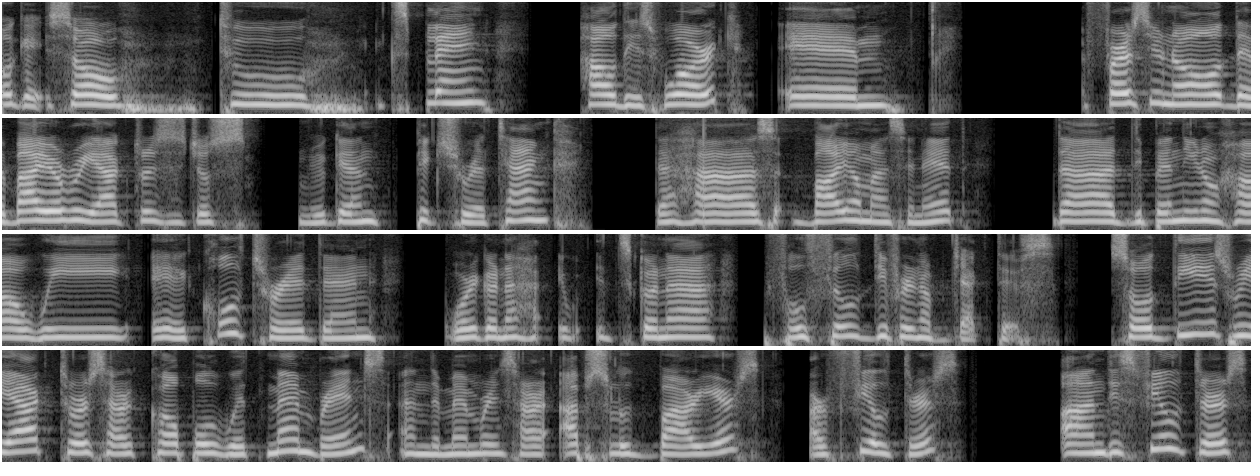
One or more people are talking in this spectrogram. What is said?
Okay, so to explain how this work, um, first, you know, the bioreactors is just, you can picture a tank that has biomass in it that depending on how we uh, culture it, then we're gonna it's gonna fulfill different objectives. So these reactors are coupled with membranes, and the membranes are absolute barriers, are filters. And these filters,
